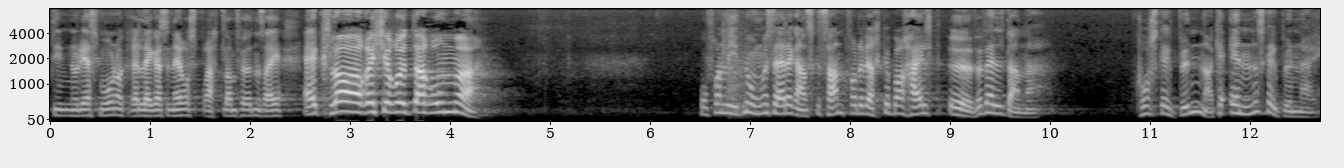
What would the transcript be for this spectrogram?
de, når de er små nok, legge seg ned og spratle om føttene og si 'Jeg klarer ikke å rydde rommet'. Og For en liten unge så er det ganske sant, for det virker bare helt overveldende. Hvor skal jeg begynne? Hva ende skal jeg begynne i?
